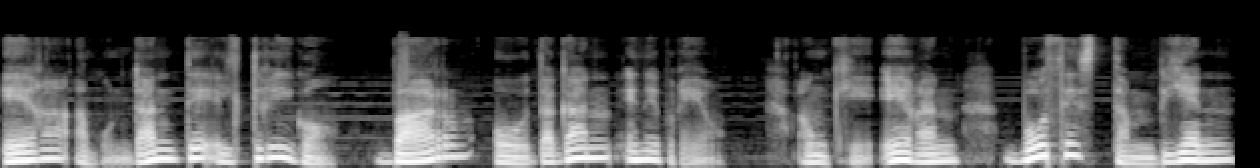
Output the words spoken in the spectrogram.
Era abundante el trigo, bar o dagan en hebreo, aunque eran voces también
